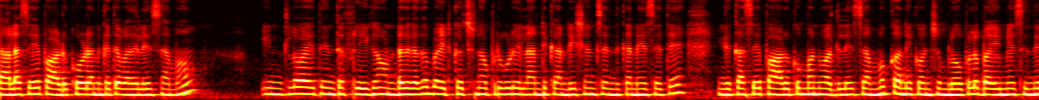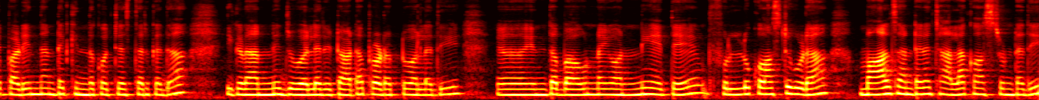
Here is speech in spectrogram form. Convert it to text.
చాలాసేపు ఆడుకోవడానికి అయితే వదిలేసాము. ఇంట్లో అయితే ఇంత ఫ్రీగా ఉండదు కదా బయటకు వచ్చినప్పుడు కూడా ఇలాంటి కండిషన్స్ ఎందుకనేసి అయితే ఇంకా కాసేపు ఆడుకోమని వదిలేసాము. కానీ కొంచెం లోపల భయం వేసింది. పడిందంటే కిందకు వచ్చేస్తారు కదా ఇక్కడ అన్ని జ్యువెలరీ టాటా ప్రోడక్ట్ వాళ్ళది ఎంత బాగున్నాయో అన్నీ అయితే ఫుల్ కాస్ట్ కూడా. మాల్స్ అంటేనే చాలా కాస్ట్ ఉంటుంది.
